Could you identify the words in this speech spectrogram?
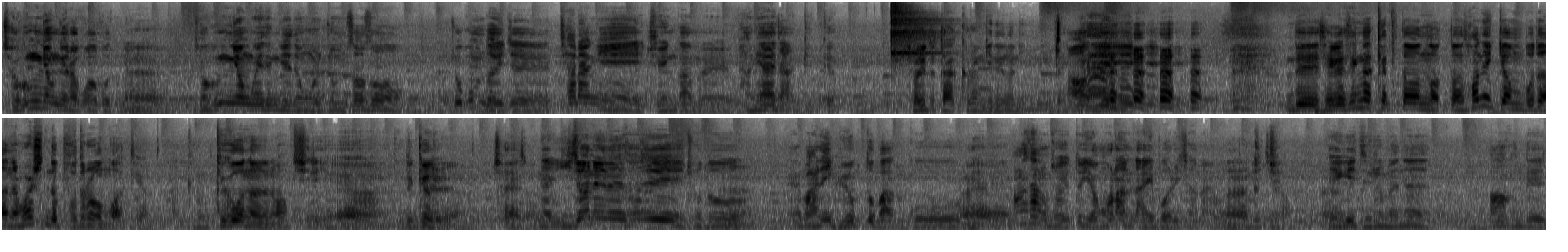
적응력이라고 하거든요. 네. 적응형 회생 제동을 좀 써서 조금 더 이제 차량의 주행감을 방해하지 않게끔. 저희도 다 그런 기능은 있는데. 아, 예, 예, 예. 예. 근데 제가 생각했던 어떤 선입견보다는 훨씬 더 부드러운 것 같아요. 그거는 확실히 예, 아. 느껴져요 차에서. 이전에는 사실 저도 많이 교육도 받고 네. 항상 저희 또 영원한 라이벌이잖아요. 네, 근데 그쵸. 네. 얘기 들으면은 아 근데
